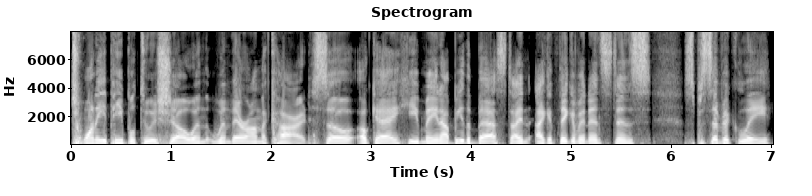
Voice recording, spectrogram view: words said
20 people to a show when when they're on the card. So okay, he may not be the best. I I can think of an instance specifically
